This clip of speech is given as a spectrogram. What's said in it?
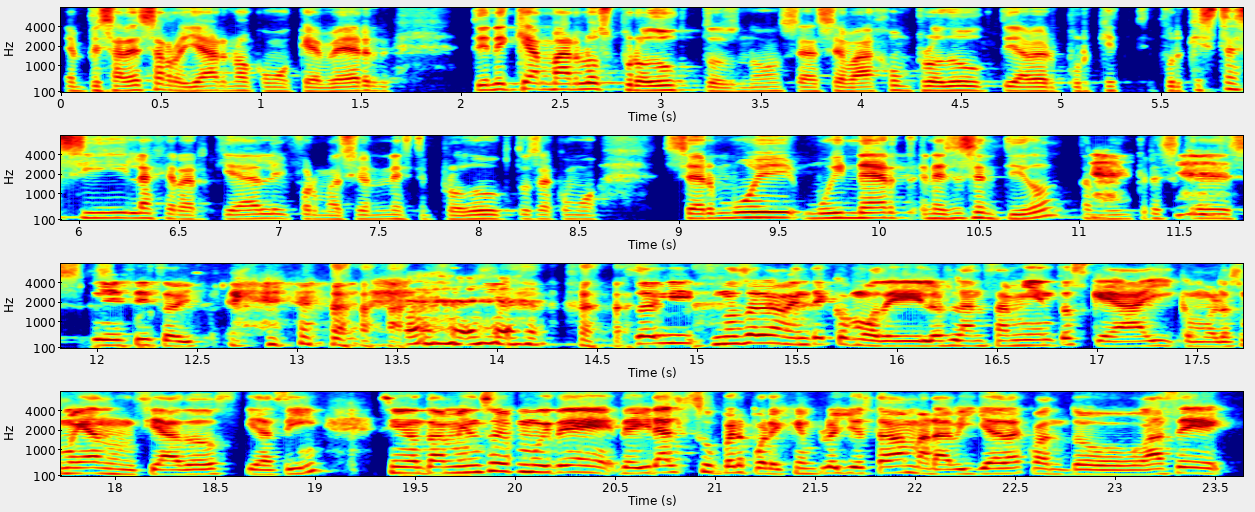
empezar a desarrollar, ¿no? Como que ver tiene que amar los productos, ¿no? O sea, se baja un producto y a ver, ¿por qué, ¿por qué está así la jerarquía de la información en este producto? O sea, como ser muy, muy nerd en ese sentido, ¿también crees que es? Sí, sí, soy. soy no solamente como de los lanzamientos que hay, como los muy anunciados y así, sino también soy muy de, de ir al súper, por ejemplo, yo estaba maravillada cuando hace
